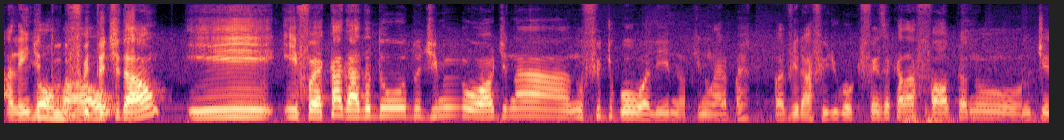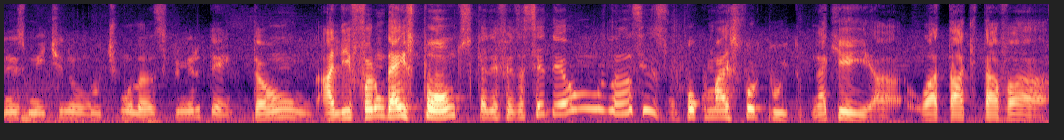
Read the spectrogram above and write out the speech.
além de Normal. tudo foi touchdown. E, e foi a cagada do, do Jimmy Ward na, no field goal ali, né, que não era pra, pra virar field goal, que fez aquela falta no, no Geno Smith no último lance do primeiro tempo. Então, ali foram 10 pontos que a defesa cedeu, uns lances um pouco mais fortuitos, né? Que a- o ataque tava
